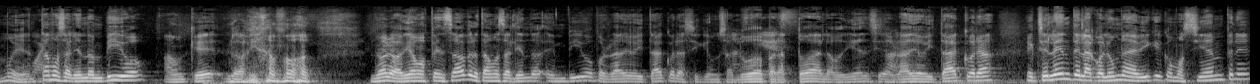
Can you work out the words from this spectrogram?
muy bien. Estamos saliendo en vivo aunque lo habíamos no lo habíamos pensado, pero estamos saliendo en vivo por Radio Bitácora, así que un saludo para toda la audiencia de Radio Bitácora. Excelente la columna de Vicky como siempre.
